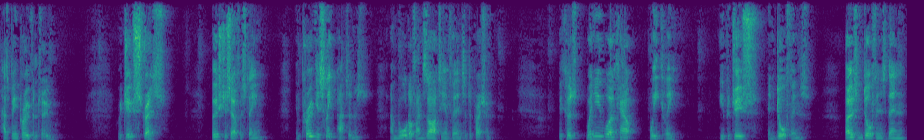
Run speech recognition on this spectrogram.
has been proven to reduce stress, boost your self esteem, improve your sleep patterns, and ward off anxiety and feelings of depression. Because when you work out weekly, you produce endorphins. Those endorphins then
